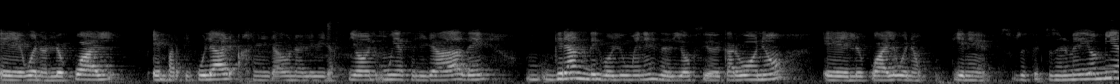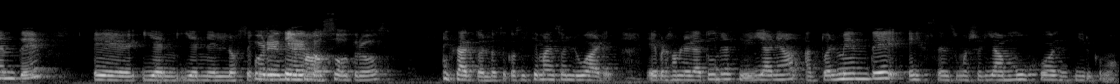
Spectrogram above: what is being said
Eh, bueno, lo cual en particular ha generado una liberación muy acelerada de grandes volúmenes de dióxido de carbono, eh, lo cual, bueno, tiene sus efectos en el medio ambiente eh, y, en, y en el- los Por ende, ecosistemas. nosotros. Exacto, en los ecosistemas de esos lugares. Eh, por ejemplo, la tundra siberiana actualmente es en su mayoría musgo, es decir, como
